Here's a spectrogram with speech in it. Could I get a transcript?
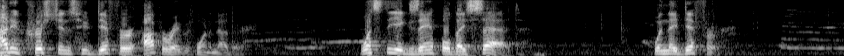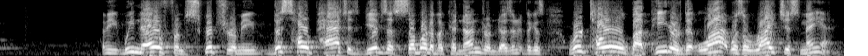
How do Christians who differ operate with one another? What's the example they set when they differ? I mean, we know from Scripture, I mean, this whole passage gives us somewhat of a conundrum, doesn't it? Because we're told by Peter that Lot was a righteous man,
